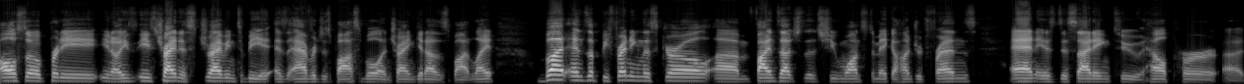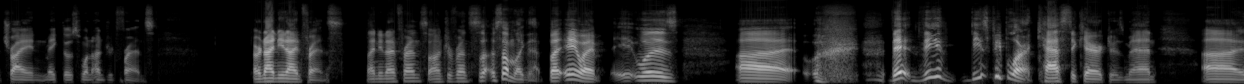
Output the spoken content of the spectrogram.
also pretty, you know, he's he's trying to striving to be as average as possible and try and get out of the spotlight, but ends up befriending this girl, um, finds out that she wants to make 100 friends and is deciding to help her uh, try and make those 100 friends or 99 friends 99 friends 100 friends something like that but anyway it was uh they, these these people are a cast of characters man uh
